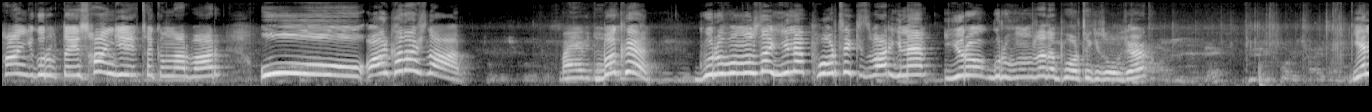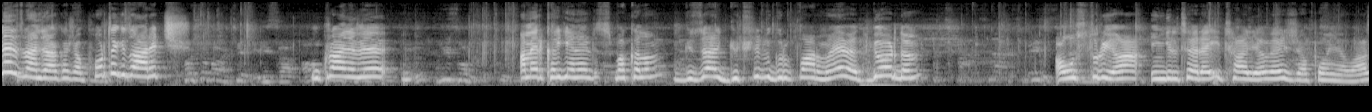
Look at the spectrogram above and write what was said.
hangi gruptayız? Hangi takımlar var? Oo arkadaşlar bakın grubumuzda yine Portekiz var. Yine Euro grubumuzda da Portekiz olacak. Yeneriz bence arkadaşlar. Portekiz hariç Ukrayna ve Amerika'yı yeneriz. Bakalım güzel güçlü bir grup var mı? Evet gördüm. Avusturya, İngiltere, İtalya ve Japonya var.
